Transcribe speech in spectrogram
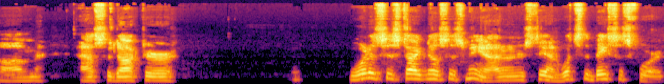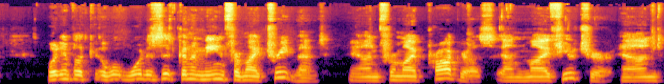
Um, ask the doctor, what does this diagnosis mean? I don't understand. What's the basis for it? What implica- What is it going to mean for my treatment and for my progress and my future? And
